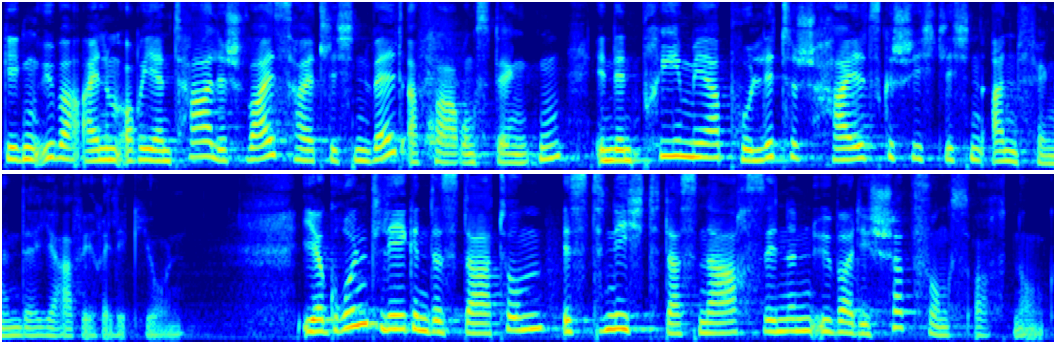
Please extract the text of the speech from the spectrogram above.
gegenüber einem orientalisch-weisheitlichen Welterfahrungsdenken in den primär politisch-heilsgeschichtlichen Anfängen der Yahweh-Religion. Ihr grundlegendes Datum ist nicht das Nachsinnen über die Schöpfungsordnung,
